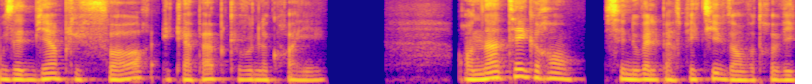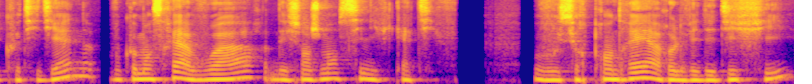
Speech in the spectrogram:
vous êtes bien plus fort et capable que vous ne le croyez. En intégrant ces nouvelles perspectives dans votre vie quotidienne, vous commencerez à voir des changements significatifs. Vous vous surprendrez à relever des défis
